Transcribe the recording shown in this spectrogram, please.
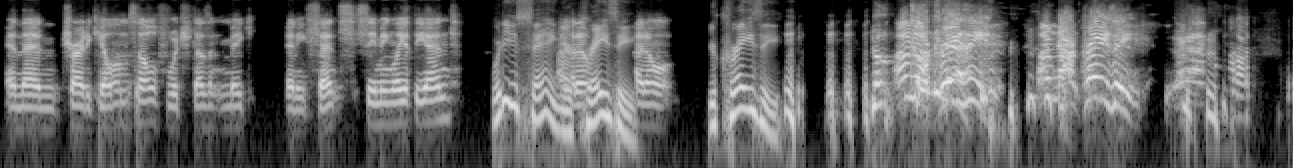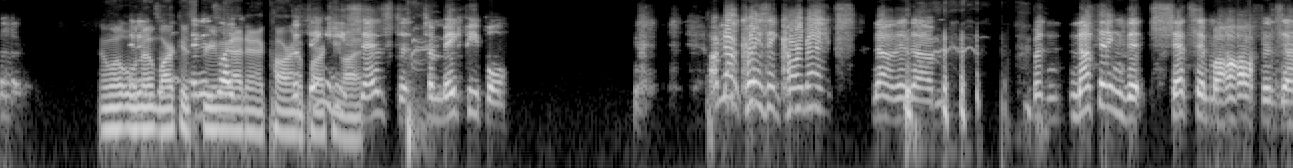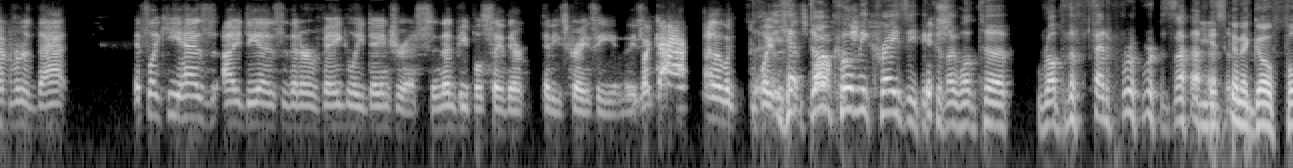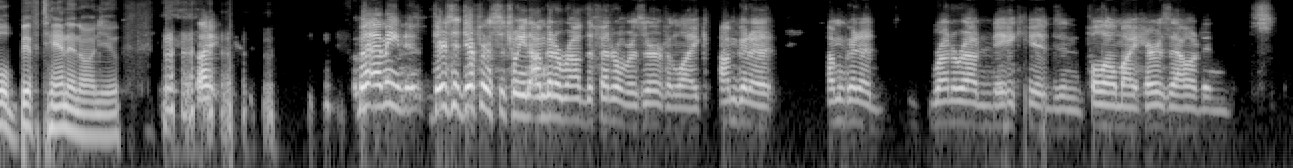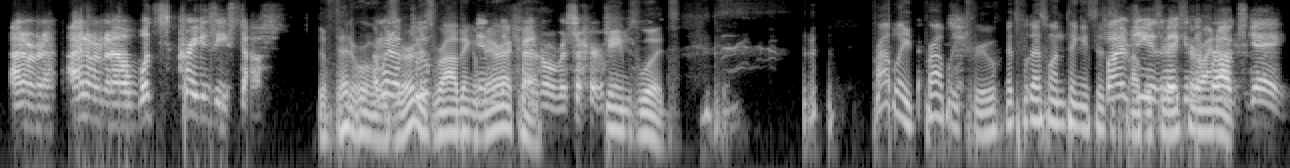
and then try to kill himself, which doesn't make any sense seemingly at the end. what are you saying? You're don't- crazy. I don't You're crazy. I'm not crazy. I'm not crazy. And we'll, we'll And know Mark is screaming like that in a car in the a thing he says to, to make people I'm not crazy, Carmax. No, that um but nothing that sets him off is ever that it's like he has ideas that are vaguely dangerous, and then people say they're that he's crazy, and he's like, ah, I look completely Yeah, don't off, call me crazy because I want to rob the Federal Reserve. He's gonna go full Biff Tannen on you. like, but I mean, there's a difference between I'm gonna rob the Federal Reserve and like I'm gonna I'm gonna run around naked and pull all my hairs out and I don't know I don't know what's crazy stuff The Federal I'm Reserve is robbing in the America. Federal Reserve. James Woods. probably, probably true. That's that's one thing he says. Five probably G is true. making Sure, the why not? frogs gay.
